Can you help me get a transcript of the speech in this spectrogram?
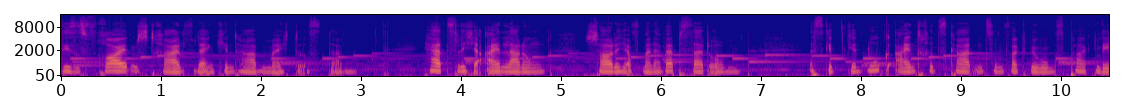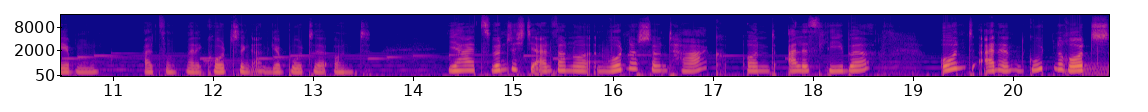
dieses Freudenstrahlen für dein Kind haben möchtest, dann herzliche Einladung, schau dich auf meiner Website um. Es gibt genug Eintrittskarten zum Vergnügungspark Leben also meine Coaching-Angebote. Und ja, jetzt wünsche ich dir einfach nur einen wunderschönen Tag und alles Liebe und einen guten Rutsch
